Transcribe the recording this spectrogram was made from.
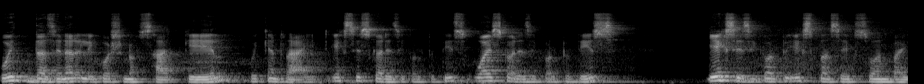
with the general equation of circle we can write x square is equal to this y square is equal to this x is equal to x plus x1 by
